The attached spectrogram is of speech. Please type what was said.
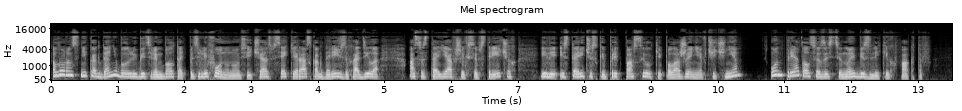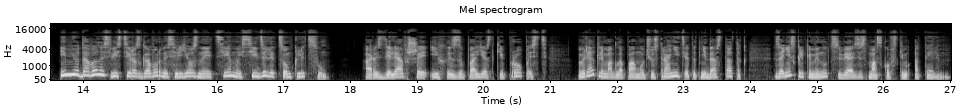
Лоренс никогда не был любителем болтать по телефону, но сейчас, всякий раз, когда речь заходила о состоявшихся встречах или исторической предпосылке положения в Чечне, он прятался за стеной безликих фактов. Им не удавалось вести разговор на серьезные темы, сидя лицом к лицу. А разделявшая их из-за поездки пропасть – вряд ли могла помочь устранить этот недостаток за несколько минут связи с московским отелем.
